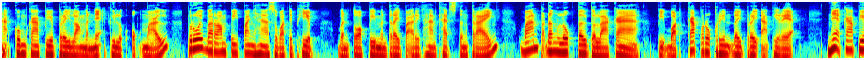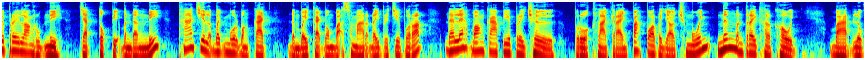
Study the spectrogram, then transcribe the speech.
ហគមន៍ការពារព្រៃឡង់ម្នាក់គឺលោកអុកម៉ៅព្រួយបារម្ភពីបញ្ហាសវត្ថិភាព បន្ទាប់ពីមន្ត្រីបរិស្ថានខេត្តស្ទឹងត្រែង បានប្តឹងលោកទៅតុលាការពីបទកាប់រុករានដីព្រៃអភិរក្សអ្នកការពារព្រៃឡង់រូបនេះចាត់ទុកពាក្យបណ្ដឹងនេះថាជាល្បិចមូលបង្កាច់ដើម្បីកាច់បំបាក់ស្មារតីប្រជាពលរដ្ឋដែលលះបង់ការពារព្រៃឈើព្រោះខ្លាចក្រែងប៉ះពាល់ប្រយោជន៍ឈ្មួញនិងមន្ត្រីខលខូចបាទលោក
